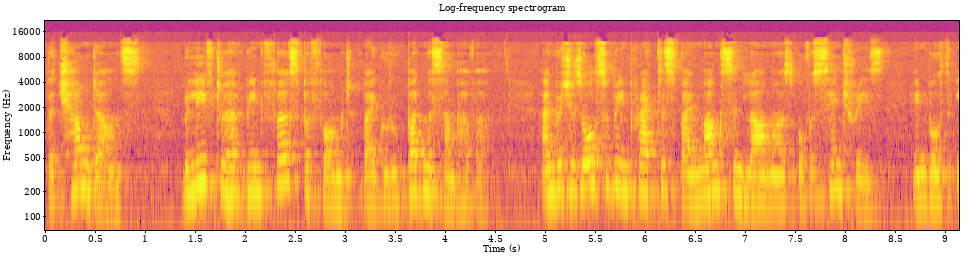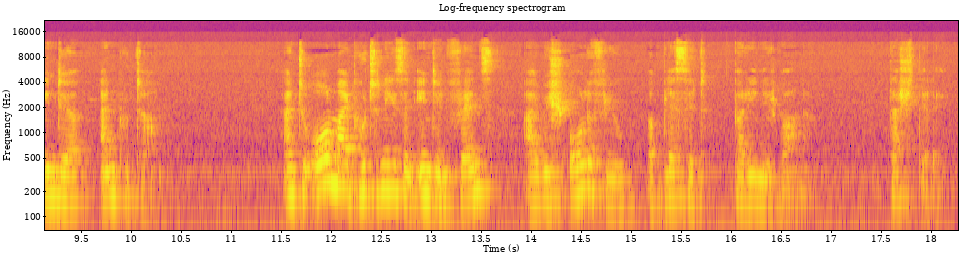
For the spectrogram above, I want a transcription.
the Cham dance, believed to have been first performed by Guru Padmasambhava and which has also been practiced by monks and lamas over centuries in both India and Bhutan. And to all my Bhutanese and Indian friends, I wish all of you a blessed parinirvana. Tashi Delek.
